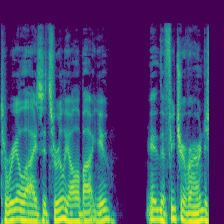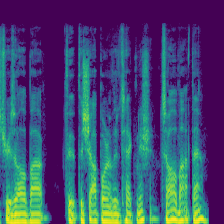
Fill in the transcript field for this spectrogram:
to realize it's really all about you. Eh, the future of our industry is all about the, the shop owner, the technician. It's all about them.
